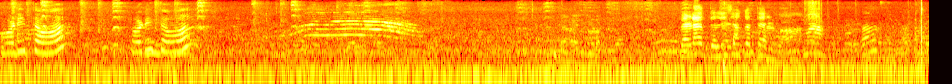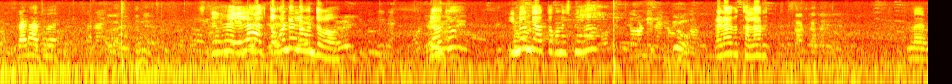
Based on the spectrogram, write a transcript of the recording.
ಹೊಡಿತವ? ಹೊಡಿತವ? ನೋಡು ಬೇಡ ಬೇಡ ಗಲೀಜ್ ಆಗತ್ತೆ ಹಾ? ಬೇಡ ಅದುವೆ. ಸ್ನೇಹ ಎಲ್ಲ ಅಲ್ಲಿ ತಗೊಂಡಿಲ್ಲ ಒಂದು? ಯಾವುದು? ಇನ್ನೊಂದು ಯಾವ್ದು ತಗೊಂಡ ಸ್ನೇಹ. ಬೇಡ ಅದು ಕಲರ್ ಬೇಡ.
